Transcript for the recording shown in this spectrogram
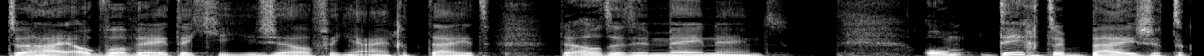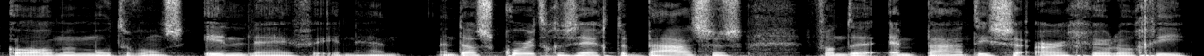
Terwijl hij ook wel weet dat je jezelf en je eigen tijd er altijd in meeneemt. Om dichter bij ze te komen moeten we ons inleven in hen. En dat is kort gezegd de basis van de empathische archeologie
